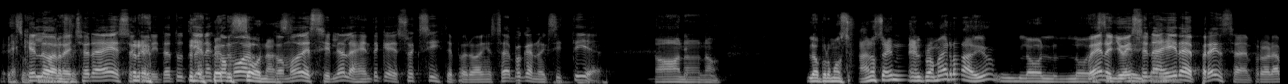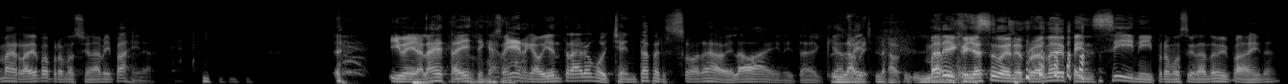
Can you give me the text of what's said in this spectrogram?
Es eso, que creo lo que arrecho era eso, que tres- ahorita tú tienes personas. como decirle a la gente que eso existe, pero en esa época no existía. No, no, no. Lo promocionaba, no sé, en el programa de radio. Lo, lo Bueno, yo hice una gira de prensa en programas de radio para promocionar mi página. y veía las estadísticas, verga, hoy entraron 80 personas a ver la vaina y tal. qué La ve- arrecho. la- la Marico, ya estuve en el programa de Pensini promocionando mi página.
